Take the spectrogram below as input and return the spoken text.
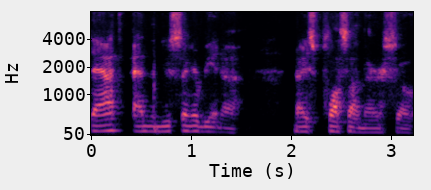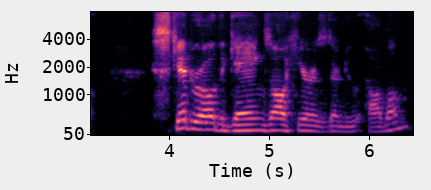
that and the new singer being a nice plus on there. So, Skid Row, the gang's all here is their new album.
